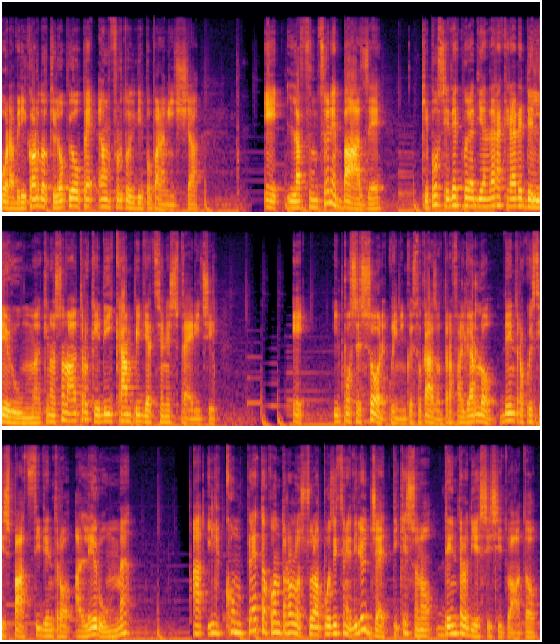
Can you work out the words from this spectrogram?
Ora vi ricordo che l'Ope è un frutto di tipo paramiscia e la funzione base che possiede è quella di andare a creare delle room, che non sono altro che dei campi di azione sferici. E il possessore, quindi in questo caso Trafalgar Law, dentro questi spazi, dentro alle room, ha il completo controllo sulla posizione degli oggetti che sono dentro di essi situato.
